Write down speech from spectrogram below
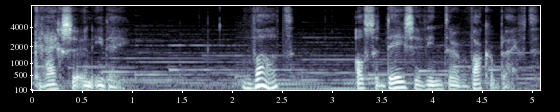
krijgt ze een idee. Wat als ze deze winter wakker blijft?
